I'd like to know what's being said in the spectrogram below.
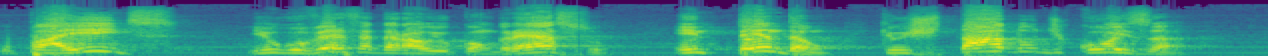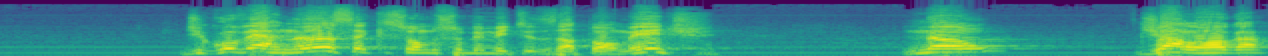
o país e o governo federal e o Congresso entendam que o estado de coisa de governança que somos submetidos atualmente não dialoga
